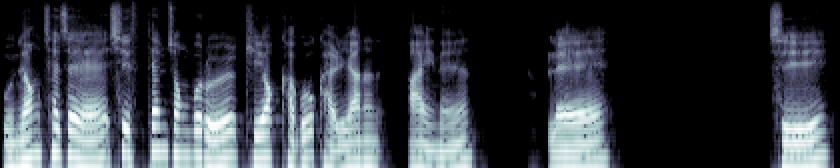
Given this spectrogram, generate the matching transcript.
운영체제의 시스템 정보를 기억하고 관리하는 아이는 레, 지,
